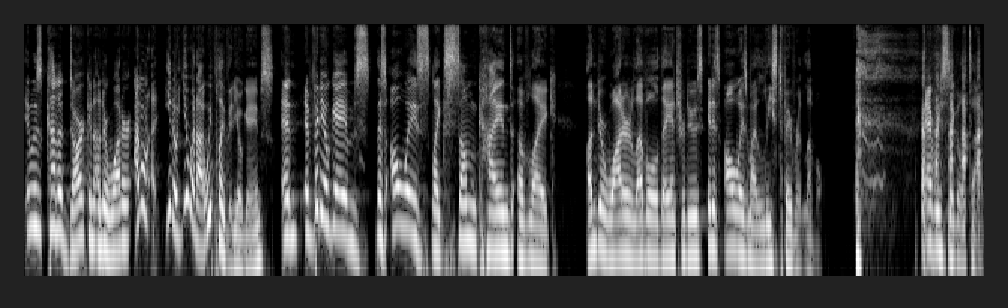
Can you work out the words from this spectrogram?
it was kind of dark and underwater. I don't you know you and I we play video games and in video games there's always like some kind of like underwater level they introduce. It is always my least favorite level. Every single time.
